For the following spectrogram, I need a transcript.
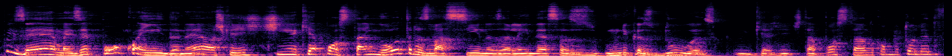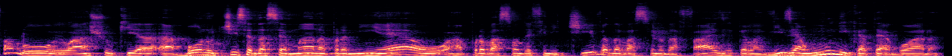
Pois é, mas é pouco ainda, né? Eu acho que a gente tinha que apostar em outras vacinas, além dessas únicas duas em que a gente está apostando, como o Toledo falou. Eu acho que a, a boa notícia da semana, para mim, é a aprovação definitiva da vacina da Pfizer pela Anvisa, é a única até agora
